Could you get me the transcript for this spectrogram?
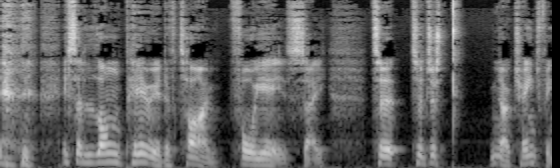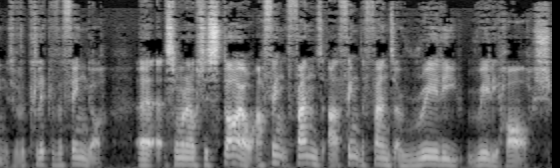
it's a long period of time, four years, say, to to just you know change things with a click of a finger. Uh, someone else's style. I think fans. I think the fans are really, really harsh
